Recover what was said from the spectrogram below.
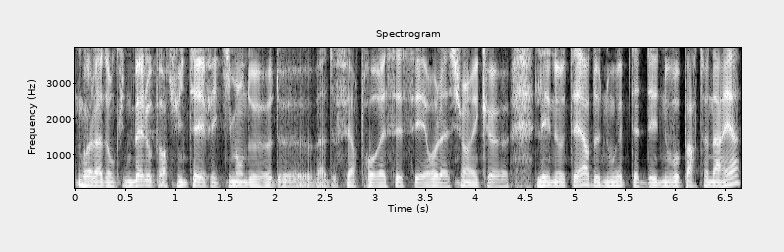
Voilà, donc une belle opportunité effectivement de, de, bah, faire progresser ces relations avec euh, les notaires, de nouer peut-être des nouveaux partenariats,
